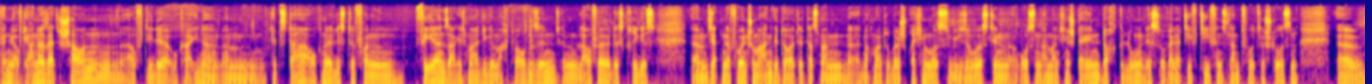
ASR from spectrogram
Wenn wir auf die andere Seite schauen, auf die der Ukraine, ähm, gibt es da auch eine Liste von Fehlern, sage ich mal, die gemacht worden sind im Laufe des Krieges. Ähm, Sie hatten da vorhin schon mal angedeutet, dass man äh, nochmal drüber sprechen muss, wieso es den Russen an manchen Stellen doch gelungen ist, so relativ tief ins Land vorzustoßen. Ähm,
